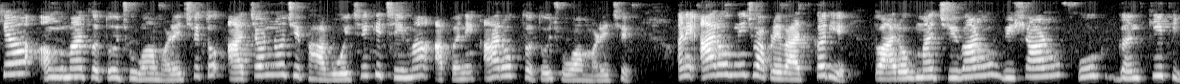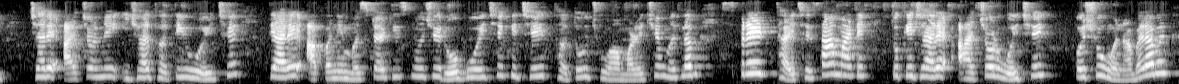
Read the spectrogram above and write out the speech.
કયા અંગમાં થતો જોવા મળે છે, તો આચળનો જે ભાગ હોય છે કે જેમાં આપણને આ રોગ થતો જોવા મળે છે. અને આ રોગની જો આપણે વાત કરીએ, તો આ રોગમાં જીવાણુ, વિષાણુ, ફૂગ, ગંદકીથી જ્યારે આચળને ઈજા થતી હોય છે, ત્યારે આપણને મસ્ટાઇટિસનો જે રોગ હોય છે કે જે થતો જોવા મળે છે, મતલબ સ્પ્રેડ થાય છે. શા માટે? તો કે જ્યારે આચળ હોય છે પશુઓના, બરાબર?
